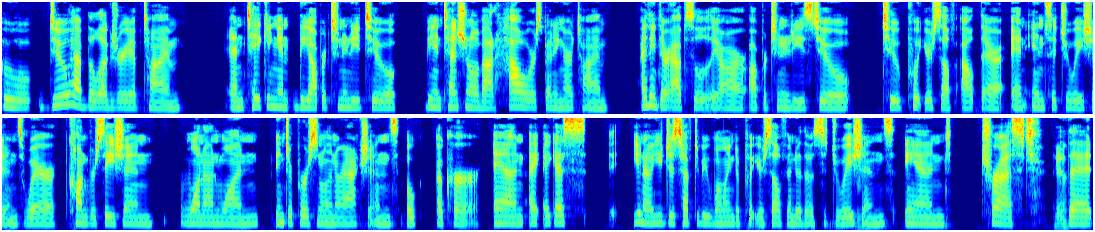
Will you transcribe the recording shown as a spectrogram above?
who do have the luxury of time and taking in the opportunity to be intentional about how we're spending our time, I think there absolutely are opportunities to to put yourself out there and in situations where conversation, one on one, interpersonal interactions o- occur. And I, I guess, you know, you just have to be willing to put yourself into those situations and trust Yeah. that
